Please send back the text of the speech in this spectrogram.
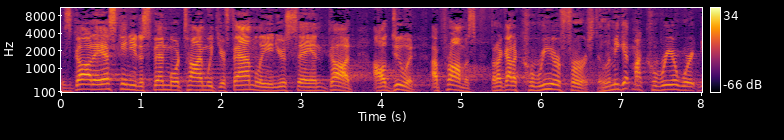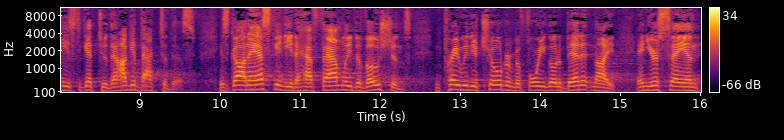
Is God asking you to spend more time with your family and you're saying, God, I'll do it. I promise. But I got a career first. And let me get my career where it needs to get to. Then I'll get back to this. Is God asking you to have family devotions and pray with your children before you go to bed at night? And you're saying,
